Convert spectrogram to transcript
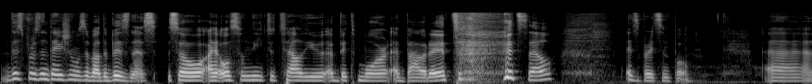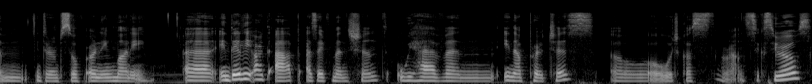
this presentation was about the business, so I also need to tell you a bit more about it itself. It's very simple um, in terms of earning money. Uh, in Daily Art app, as I've mentioned, we have an in-app purchase, uh, which costs around six euros.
